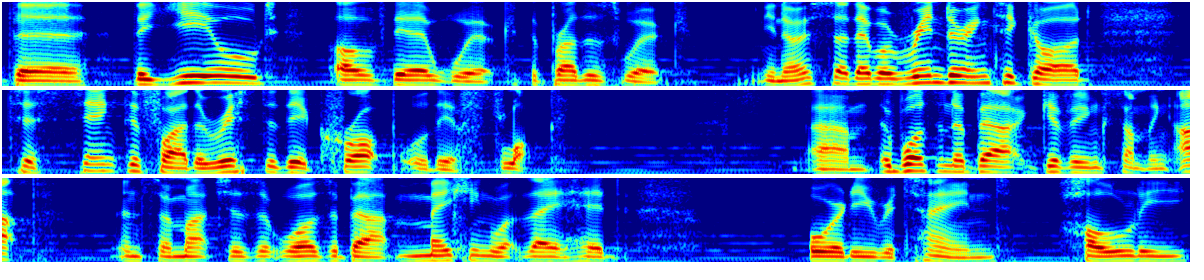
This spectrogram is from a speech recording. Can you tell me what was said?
the, the yield of their work, the brothers' work. You know, so they were rendering to God to sanctify the rest of their crop or their flock. Um, it wasn't about giving something up in so much as it was about making what they had already retained holy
